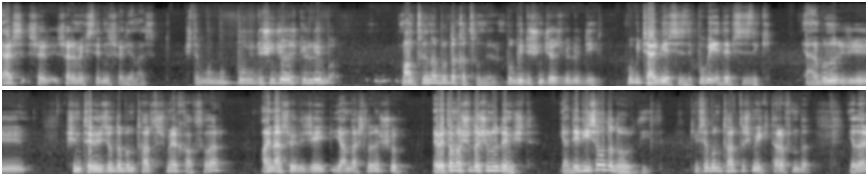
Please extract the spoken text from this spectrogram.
her söyle, söylemek istediğini söyleyemez. İşte bu, bu, bu düşünce özgürlüğü mantığına burada katılmıyorum. Bu bir düşünce özgürlüğü değil. Bu bir terbiyesizlik, bu bir edepsizlik. Yani bunu e, şimdi televizyonda bunu tartışmaya kalksalar aynen söyleyeceği yandaşların şu. Evet ama şu da şunu demişti. Ya dediyse o da doğru değil. Kimse bunu tartışmıyor ki tarafında. Ya da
